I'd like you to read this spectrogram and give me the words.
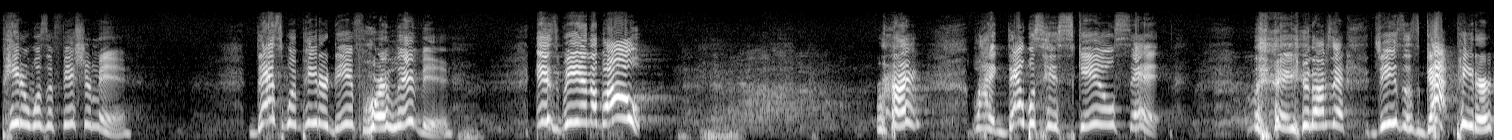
Peter was a fisherman. That's what Peter did for a living. Is be in a boat. right? Like that was his skill set. you know what I'm saying? Jesus got Peter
